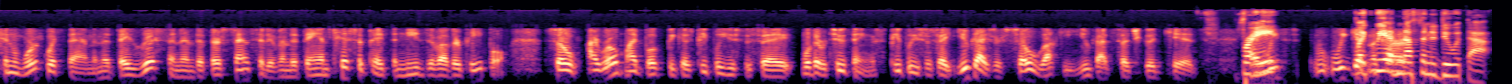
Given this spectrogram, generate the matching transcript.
can work with them and that they listen and that they're sensitive and that they anticipate the needs of other people. So I wrote my book because people used to say, well, there were two things. People used to say, you guys are so lucky you got such good kids. And Right? We, we get Like we had nothing to do with that.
